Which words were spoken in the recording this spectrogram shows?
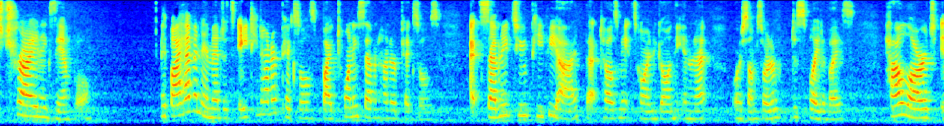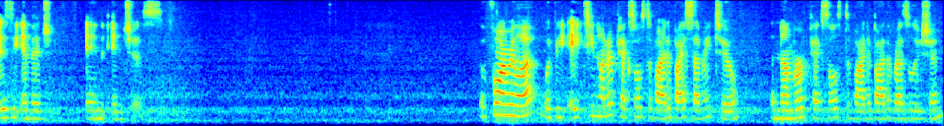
Let's try an example. If I have an image that's 1800 pixels by 2700 pixels at 72 ppi, that tells me it's going to go on the internet or some sort of display device, how large is the image in inches? The formula would be 1800 pixels divided by 72, the number of pixels divided by the resolution,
